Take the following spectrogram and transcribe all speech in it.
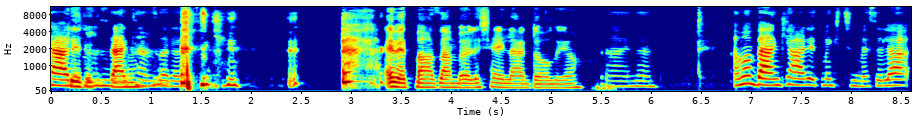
Kâr Geri edelim derken zarar ettik. evet bazen böyle şeyler de oluyor. Aynen. Ama ben kâr etmek için mesela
